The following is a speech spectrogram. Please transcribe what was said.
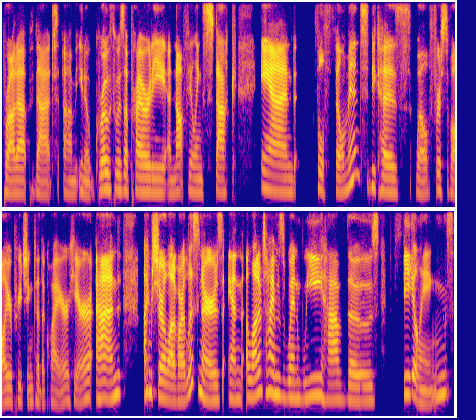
brought up that um, you know, growth was a priority and not feeling stuck and fulfillment because well first of all you're preaching to the choir here and i'm sure a lot of our listeners and a lot of times when we have those feelings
